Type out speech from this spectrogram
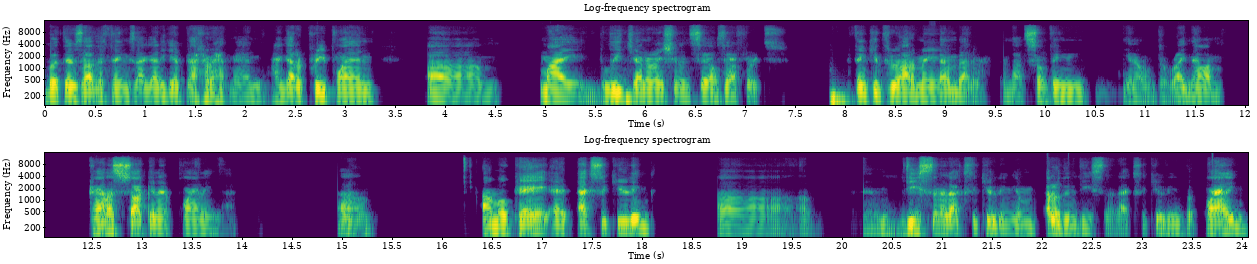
But there's other things I got to get better at, man. I got to pre plan um, my lead generation and sales efforts thinking through how to make them better. And that's something, you know, that right now I'm kind of sucking at planning that. Um, I'm okay at executing. Uh, I'm decent at executing. I'm better than decent at executing, but planning,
